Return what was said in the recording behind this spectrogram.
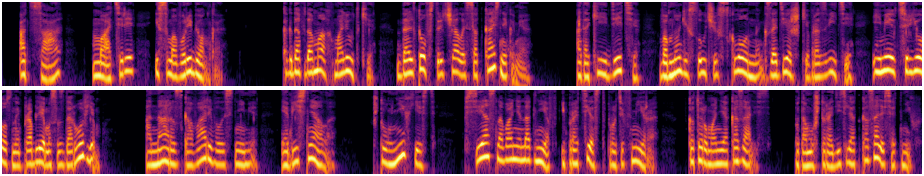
– отца, матери и самого ребенка. Когда в домах малютки Дальто встречалась с отказниками, а такие дети во многих случаях склонны к задержке в развитии и имеют серьезные проблемы со здоровьем, она разговаривала с ними и объясняла, что у них есть все основания на гнев и протест против мира, в котором они оказались, потому что родители отказались от них.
